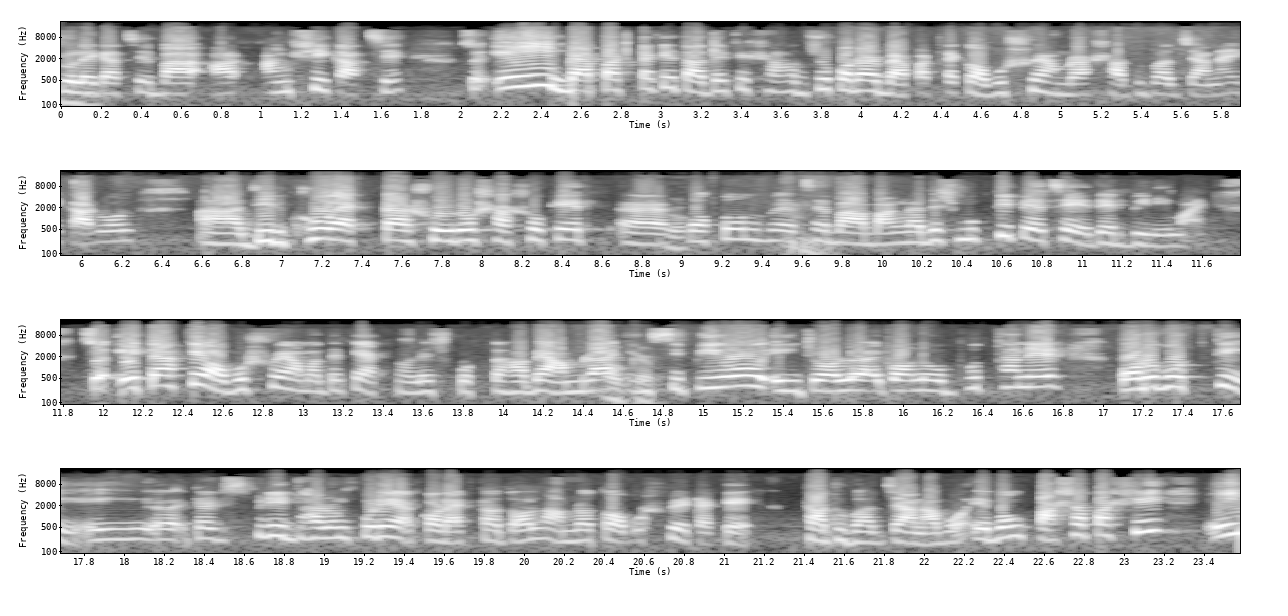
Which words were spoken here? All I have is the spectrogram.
চলে গেছে বা আংশিক আছে। তো এই ব্যাপারটাকে তাদেরকে সাহায্য করার ব্যাপারটাকে অবশ্যই আমরা সাধুবাদ জানাই। কারণ দীর্ঘ একটা স্বৈর শাসকের পতন হয়েছে বা বাংলাদেশ মুক্তি পেয়েছে এদের বিনিময়। তো এটাকে অবশ্যই আমাদেরকে অ্যাকনলেজ করতে হবে। আমরা এনসিপিও এই জল গণ অভ্যুত্থানের পরবর্তী এই এটার স্পিরিট ধারণ করে করা একটা দল আমরা তো অবশ্যই এটাকে সাধুবাদ জানাব। এবং পাশাপাশি এই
